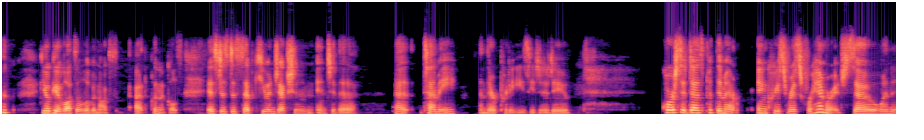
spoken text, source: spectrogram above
You'll give lots of Lovenox at clinicals. It's just a sub-Q injection into the uh, tummy, and they're pretty easy to do. Of course, it does put them at increased risk for hemorrhage. So when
